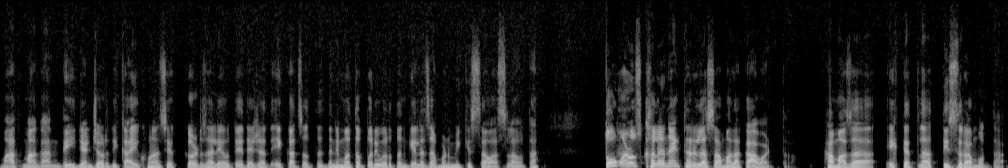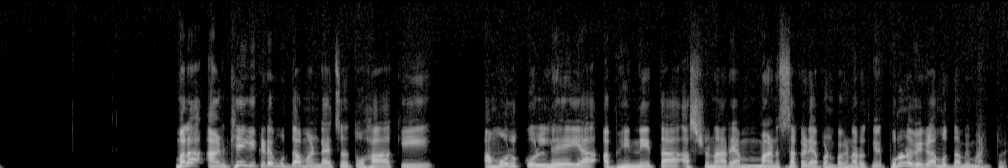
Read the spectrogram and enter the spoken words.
महात्मा गांधी ज्यांच्यावरती काही खुनाचे कट झाले होते त्याच्यात एकाच तर त्यांनी मतपरिवर्तन केल्याचा पण मी किस्सा वाचला होता. तो माणूस खलनायक ठरेल असं आम्हाला का वाटतं? हा माझा एक त्यातला तिसरा मुद्दा. मला आणखी एक इकडे मुद्दा मांडायचा तो हा की अमोल कोल्हे या अभिनेता असणाऱ्या माणसाकडे आपण बघणार आहोत पूर्ण वेगळा मुद्दा मी मांडतोय.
